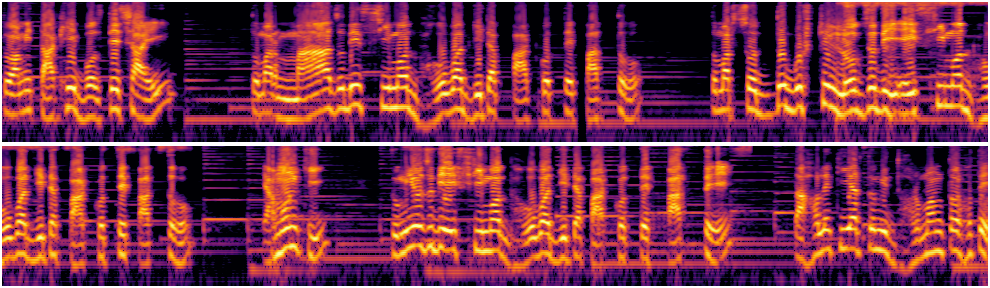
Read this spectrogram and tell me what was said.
তো আমি তাকে বলতে চাই তোমার মা যদি শ্রীমদ ভগবত গীতা পাঠ করতে পারত তোমার চোদ্দ গোষ্ঠীর লোক যদি এই শ্রীমদ ভগবত গীতা পাঠ করতে পারত এমনকি তুমিও যদি এই শ্রীমদ ভগবত গীতা পাঠ করতে পারতে, তাহলে কি আর তুমি ধর্মান্তর হতে?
